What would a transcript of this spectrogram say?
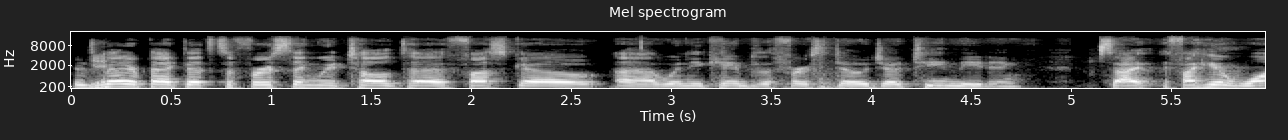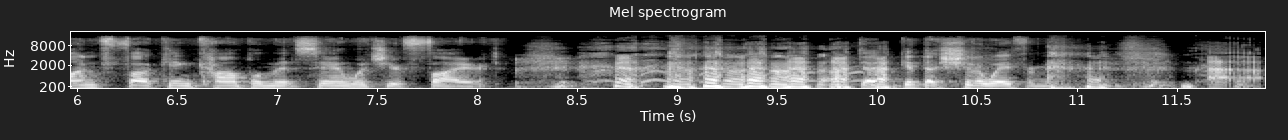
As a matter of fact, that's the first thing we told to Fusco uh, when he came to the first dojo team meeting. So I, if I hear one fucking compliment sandwich, you're fired. get, that, shit away from me. I,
